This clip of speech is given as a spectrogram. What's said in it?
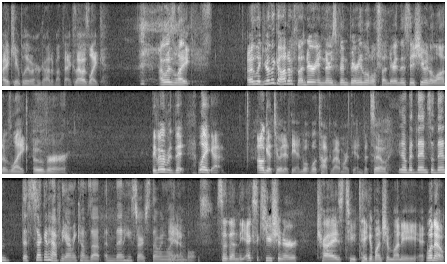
I, I can't believe I forgot about that because I was like, I was like, I was like, you're the god of thunder, and there's been very little thunder in this issue, and a lot of like over. They've over that like. Uh, I'll get to it at the end. We'll we'll talk about it more at the end. But so You know, but then so then the second half of the army comes up, and then he starts throwing lightning Yeah. bolts. So then the executioner tries to take a bunch of money. Well, no,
